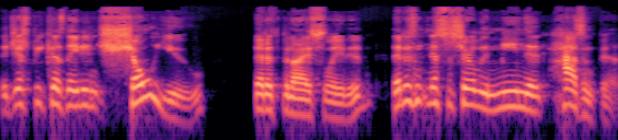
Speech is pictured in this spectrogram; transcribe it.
that just because they didn't show you that it's been isolated, that doesn't necessarily mean that it hasn't been.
